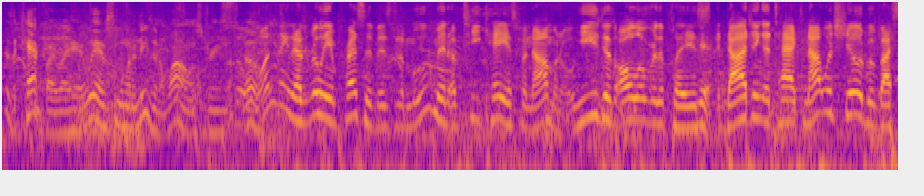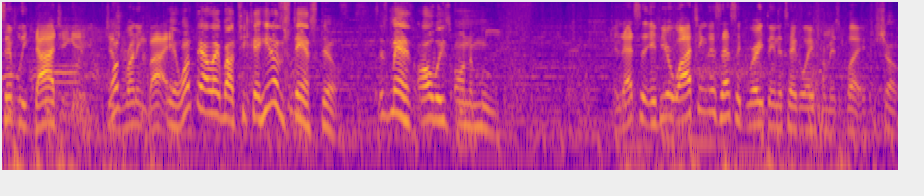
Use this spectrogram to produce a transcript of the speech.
There's a cat fight right here. We haven't seen one of these in a while on stream. Let's So go. one thing that's really impressive is the movement of TK is phenomenal. He's just all over the place, Yeah. dodging attacks, not with shield, but by simply dodging it, just One- running by it. Yeah, one thing I like about TK, he doesn't stand still. This man is always on the move, And that's a, if you're watching this, that's a great thing to take away from his play. for sure.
